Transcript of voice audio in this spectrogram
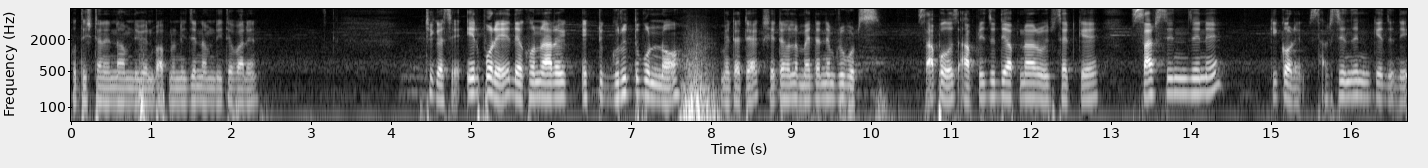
প্রতিষ্ঠানের নাম দিবেন বা আপনার নিজের নাম দিতে পারেন। ঠিক আছে, এরপরে দেখুন আরও একটু গুরুত্বপূর্ণ মেটা ট্যাগ সেটা হলো মেটানেম রোবটস সাপোজ আপনি যদি আপনার ওয়েবসাইটকে সার্চ ইঞ্জিনে কি করেন? সার্চ ইঞ্জিনকে যদি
